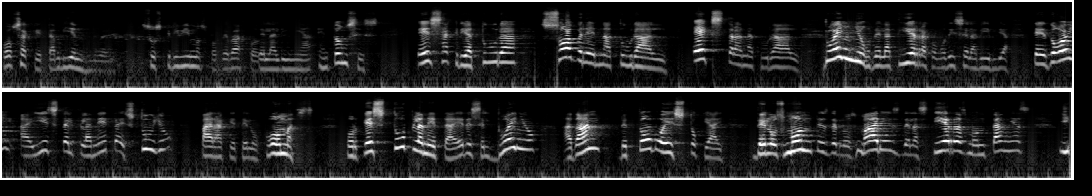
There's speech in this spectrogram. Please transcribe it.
cosa que también eh, suscribimos por debajo de la línea. Entonces, esa criatura sobrenatural, extranatural, dueño de la tierra, como dice la Biblia. Te doy, ahí está el planeta, es tuyo para que te lo comas, porque es tu planeta, eres el dueño, Adán, de todo esto que hay, de los montes, de los mares, de las tierras, montañas, y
